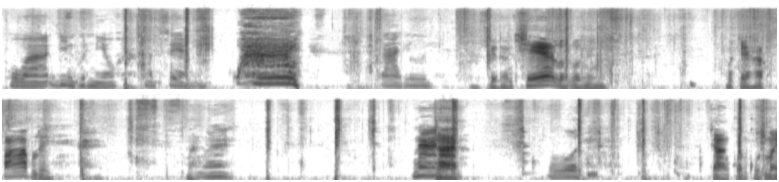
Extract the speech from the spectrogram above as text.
เพราะว่าดินเพิ่นเหนียวค่ะ มันแสงว้ายตายเลยเกิดดังแช่หลดบางหนึงหัวใจหักป้าบเลยนั่นนั่นนานโอ้ยจ้างคนขุดไม่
